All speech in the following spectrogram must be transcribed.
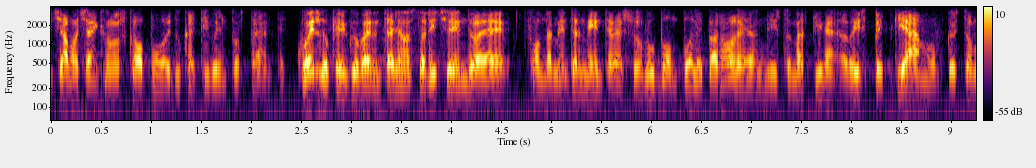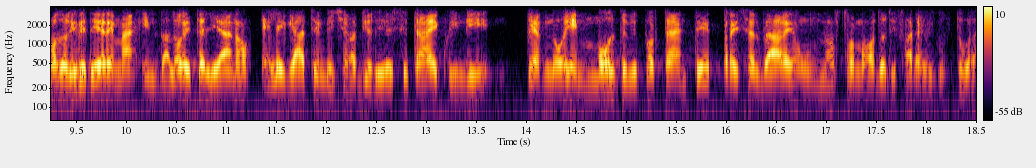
diciamo c'è anche uno scopo educativo importante. Quello che il governo italiano sta dicendo è fondamentalmente, adesso rubo un po' le parole al ministro Martina, rispettiamo questo modo di vedere, ma il valore italiano è legato invece alla biodiversità e quindi per noi è molto importante preservare un nostro modo di fare agricoltura.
